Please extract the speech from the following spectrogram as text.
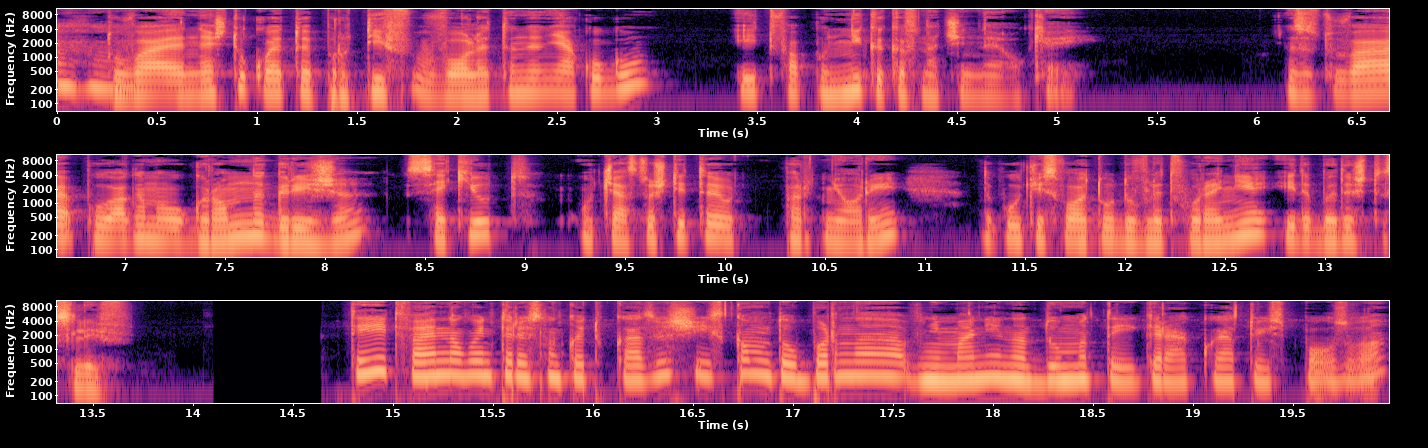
Mm-hmm. Това е нещо, което е против волята на някого и това по никакъв начин не е окей. Okay. Затова полагаме огромна грижа всеки от участващите партньори да получи своето удовлетворение и да бъде щастлив. Теди, това е много интересно, което казваш. Искам да обърна внимание на думата игра, която използва,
